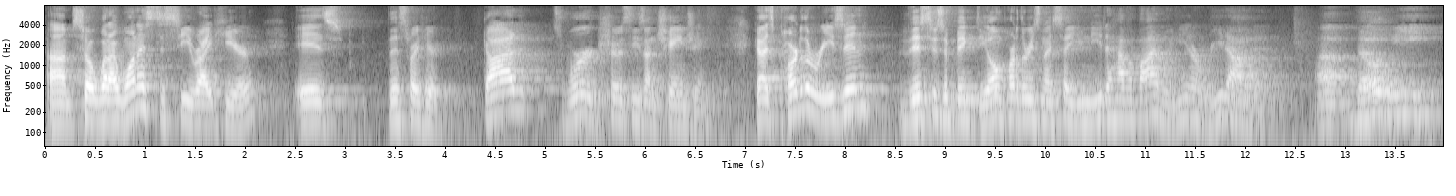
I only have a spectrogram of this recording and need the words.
Um, so, what I want us to see right here is this right here God's word shows he's unchanging. Guys, part of the reason this is a big deal, and part of the reason I say you need to have a Bible, you need to read out of it. Uh, though we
